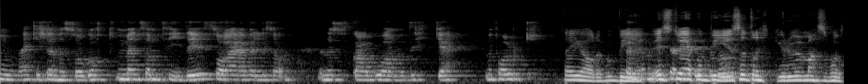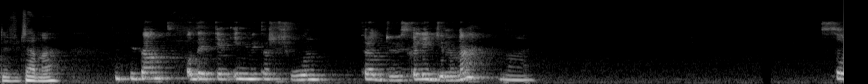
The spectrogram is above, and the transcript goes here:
noen jeg ikke kjenner så godt. Men samtidig så er jeg veldig sånn Men det skal gå an å drikke med folk. Det gjør det på byen. Hvis du er på byen, så drikker du med masse folk du ikke kjenner. Ikke sant? Og det er ikke en invitasjon for at du skal ligge med meg. Nei. Så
